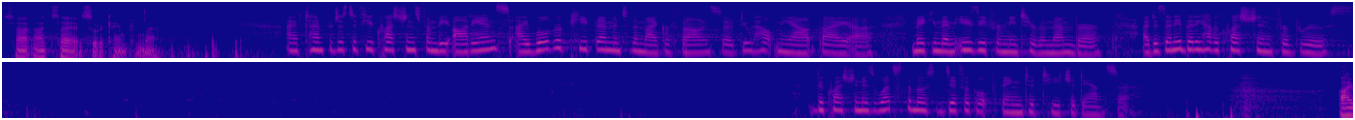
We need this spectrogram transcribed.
So I'd say it sort of came from there. I have time for just a few questions from the audience. I will repeat them into the microphone, so do help me out by uh, making them easy for me to remember. Uh, does anybody have a question for Bruce? The question is what's the most difficult thing to teach a dancer? I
